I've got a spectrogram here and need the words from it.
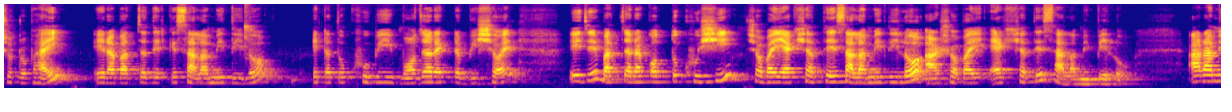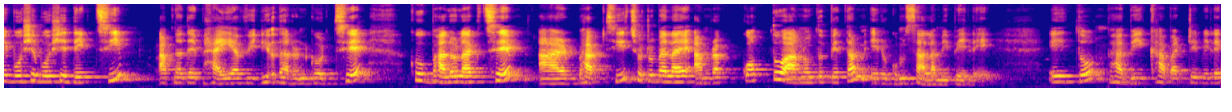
ছোট ভাই, এরা বাচ্চাদেরকে সালামি দিল। এটা তো খুবই মজার একটা বিষয়। এই যে বাচ্চারা কত খুশি, সবাই একসাথে সালামি দিল আর সবাই একসাথে সালামি পেল। আর আমি বসে বসে দেখছি আপনাদের ভাইয়া ভিডিও ধারণ করছে। খুব ভালো লাগছে। আর ভাবছি ছোটবেলায় আমরা কত আনন্দ পেতাম এরকম সালামি পেলে। এই তো ভাবি খাবার টেবিলে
